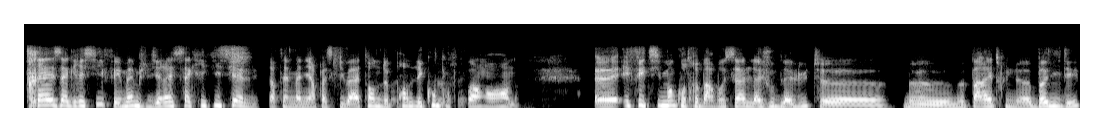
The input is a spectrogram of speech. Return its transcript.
très agressif et même, je dirais, sacrificiel d'une certaine manière, parce qu'il va attendre de prendre les coups pour pouvoir en rendre. Euh, effectivement, contre Barbossa, l'ajout de la lutte euh, me, me paraît être une bonne idée.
